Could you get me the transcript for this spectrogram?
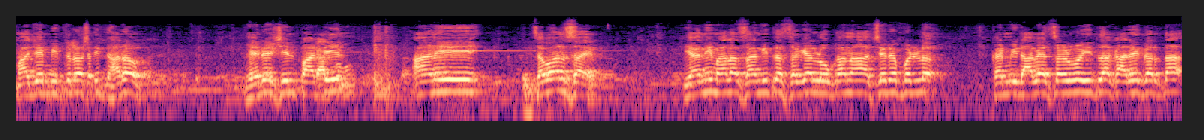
माझे मित्र श्री धारक धैर्यशील पाटील आणि चव्हाण साहेब यांनी मला सांगितलं सगळ्या लोकांना आश्चर्य पडलं. कारण मी डाव्या चळवळीतला कार्यकर्ता.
